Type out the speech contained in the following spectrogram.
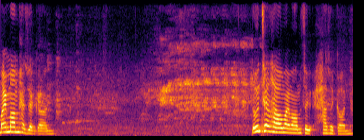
My mom has a gun. Don't tell how my mom has a gun.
